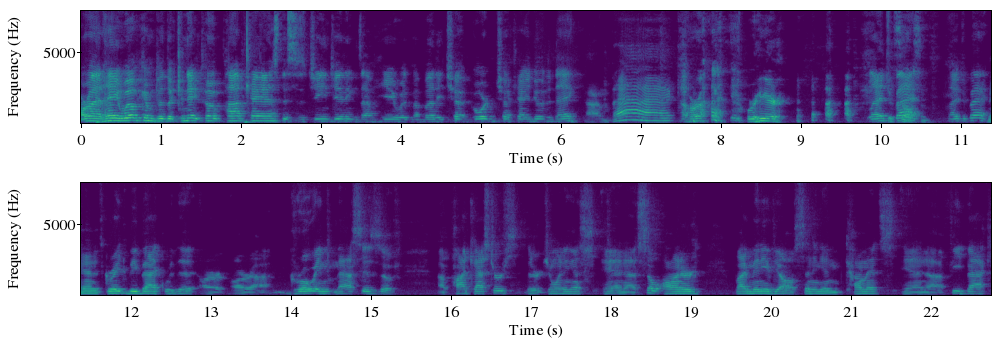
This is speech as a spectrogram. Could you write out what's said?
All right, hey, welcome to the Connect Hope podcast. This is Gene Jennings. I'm here with my buddy Chuck Gordon. Chuck, how you doing today? I'm back. All right, We're here. glad you're It's back. awesome. Glad you're back. Man, it's great to be back with the, our, our uh, growing masses of uh, podcasters that are joining us, and uh, so honored by many of y'all sending in comments and uh, feedback,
